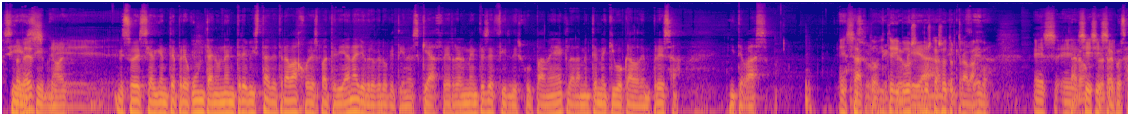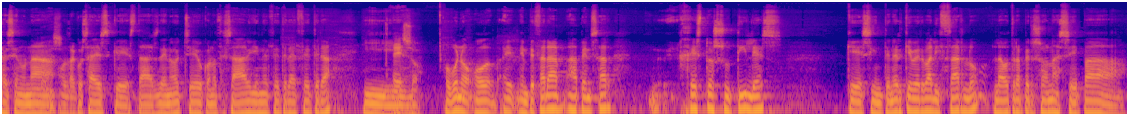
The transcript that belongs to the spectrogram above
Sí, Entonces, sí, eh, eso es si alguien te pregunta en una entrevista de trabajo eres pateriana, yo creo que lo que tienes que hacer realmente es decir, discúlpame, claramente me he equivocado de empresa y te vas. exacto. Y te bus- buscas otro trabajo. hacer. Es, eh, Claro, sí, sí, pero otra sí. cosa es en una, otra cosa es que estás de noche o conoces a alguien, etcétera, etcétera, y Eso. o bueno, o eh, empezar a, a pensar gestos sutiles que sin tener que verbalizarlo la otra persona sepa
